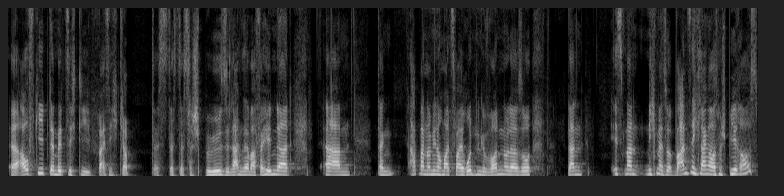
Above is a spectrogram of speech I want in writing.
äh, aufgibt, damit sich die, weiß nicht, ich glaube, dass, dass, dass das Böse langsamer verhindert, ähm, dann hat man irgendwie noch mal zwei Runden gewonnen oder so, dann ist man nicht mehr so wahnsinnig lange aus dem Spiel raus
